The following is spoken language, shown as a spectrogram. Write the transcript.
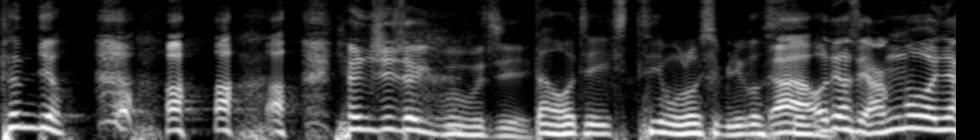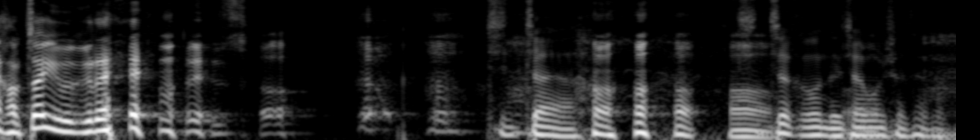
견뎌. 현실적인 부부지. 나 어제 extreme ownership 읽었어. 야, 어디 가서 약 먹었냐? 갑자기 왜 그래? 말해서. 진짜야. 어. 진짜 그건 내 잘못이야 생각해.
